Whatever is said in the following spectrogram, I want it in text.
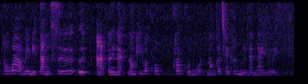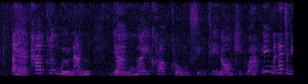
เพราะว่าไม่มีตังค์ซื้ออึดอัดอะไรนะน้องคิดว่าครอบครอบคลุมหมด น้องก็ใช้เครื่องมือนั้นได้เลย แต่ถ้าเครื่องมือนั้น ยังไม่ครอบคลุมสิ่งที่น้องคิดว่า เอ๊ะมันน่าจะมี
